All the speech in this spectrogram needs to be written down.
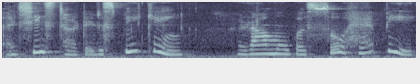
and she started speaking. Ramu was so happy.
